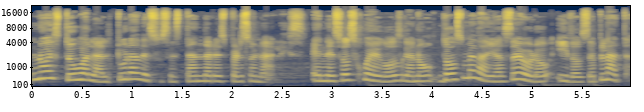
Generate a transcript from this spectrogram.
no estuvo a la altura de sus estándares personales. En esos Juegos ganó dos medallas de oro y dos de plata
